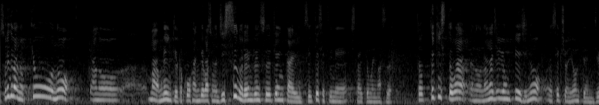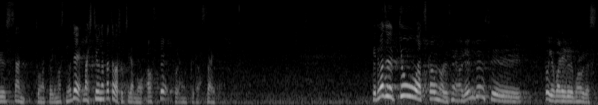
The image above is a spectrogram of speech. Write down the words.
それではあの今日のあの、まあ、メインというか後半ではその実数の連分数展開について説明したいと思います。テキストはあの74ページのセクション4.13となっておりますので、まあ、必要な方はそちらも合わせてご覧ください。でまず今日扱うのはですね、連分数と呼ばれるものです。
